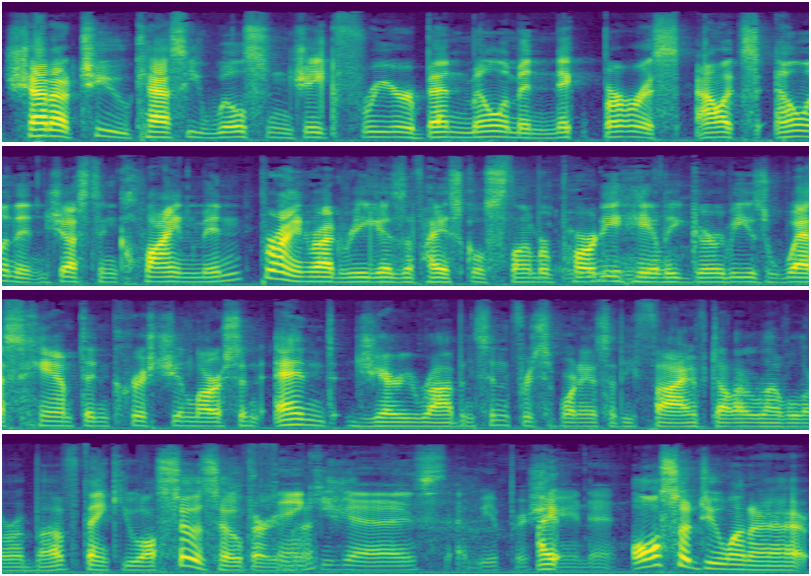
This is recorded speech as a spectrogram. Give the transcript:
Shout out to Cassie Wilson, Jake Freer, Ben Milliman, Nick Burris, Alex Ellenen, Justin Kleinman, Brian Rodriguez of High School Slumber Party, Haley Gerbies, Wes Hampton, Christian Larson, and Jerry Robinson for supporting us at the $5 level or above. Thank you all so, so very Thank much. Thank you guys. We appreciate I also do want to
